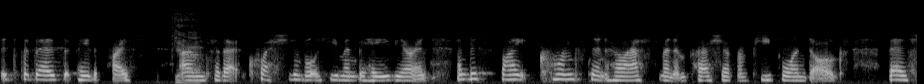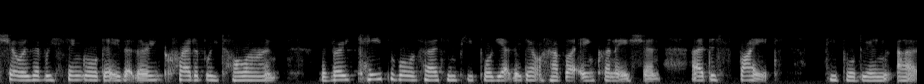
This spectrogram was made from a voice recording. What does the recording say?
it's the bears that pay the price yeah. um, for that questionable human behavior. And, and despite constant harassment and pressure from people and dogs, bears show us every single day that they're incredibly tolerant. They're very capable of hurting people, yet they don't have that inclination, uh, despite people doing uh,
